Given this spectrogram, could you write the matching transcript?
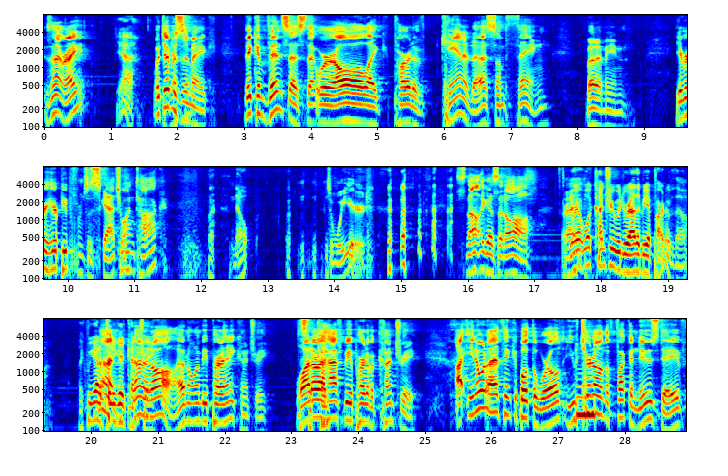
Isn't that right? Yeah. What difference does it make? They convince us that we're all like part of Canada, something. But I mean, you ever hear people from Saskatchewan talk? Nope. It's weird. it's not like us at all. Right? Where, what country would you rather be a part of, though? Like, we got a pretty good country. None at all. I don't want to be part of any country. Why do the I have to be a part of a country? I, you know what I think about the world? You turn on the fucking news, Dave,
